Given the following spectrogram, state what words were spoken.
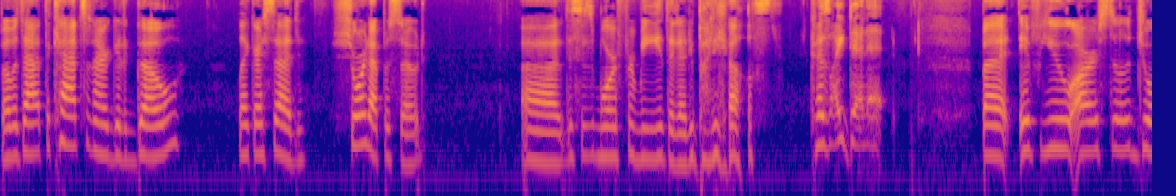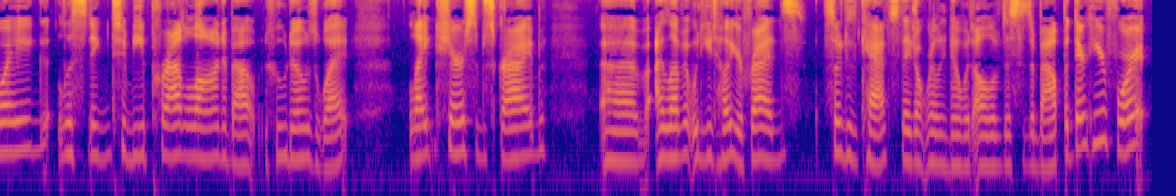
But with that, the cats and I are going to go. Like I said, short episode. Uh, this is more for me than anybody else because I did it. But if you are still enjoying listening to me prattle on about who knows what, like, share, subscribe. Um, I love it when you tell your friends. So do the cats. They don't really know what all of this is about, but they're here for it.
